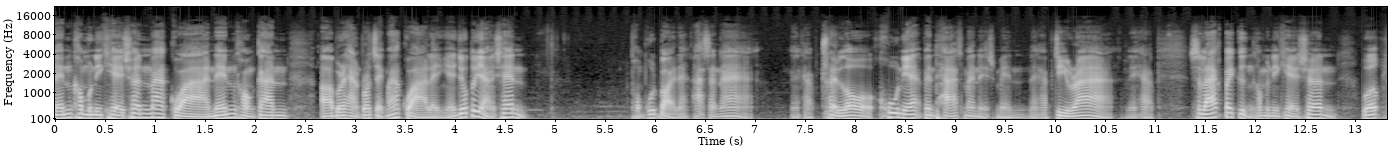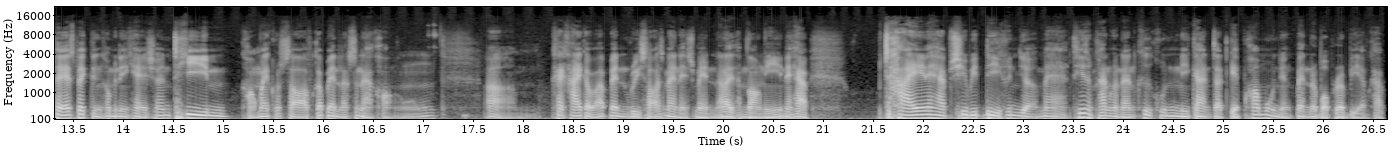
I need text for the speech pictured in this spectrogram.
เน้น communication มากกว่า เน้นของการบริหารโปรเจกต์มากกว่าอะไรอย่างเงี้ยยกตัวอย่างเช่น ผมพูดบ่อยนะอาซานานะครับเทรลโลคู่นี้เป็น task management นะครับ Jira นะครับ Slack ไปกึ่ง communication workplace ไปกึ่ง communication ทีมของ Microsoft ก็เป็นลักษณะของอคล้ายๆกับว่าเป็น resource management อะไรทำนองนี้นะครับ ใช้นะครับชีวิตดีขึ้นเยอะมาก ที่สำคัญกว่านั้นคือคุณมีการจัดเก็บข้อมูลอย่างเป็นระบบระเบียบครับ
